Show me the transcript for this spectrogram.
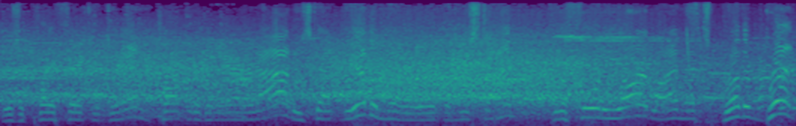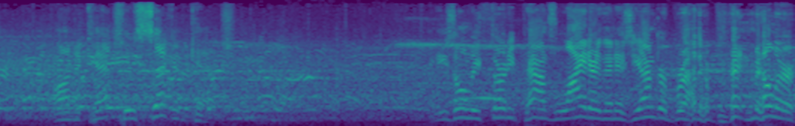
There's a play fake again. Carpenter going to air it out. He's got the other Miller open this time to the 40-yard line. That's brother Brent on the catch, his second catch. He's only 30 pounds lighter than his younger brother, Brent Miller.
